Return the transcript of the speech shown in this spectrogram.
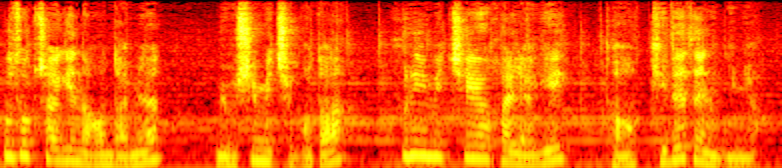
후속작이 나온다면 묘시미츠보다 후리미츠의 활약이 더 기대되는군요.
